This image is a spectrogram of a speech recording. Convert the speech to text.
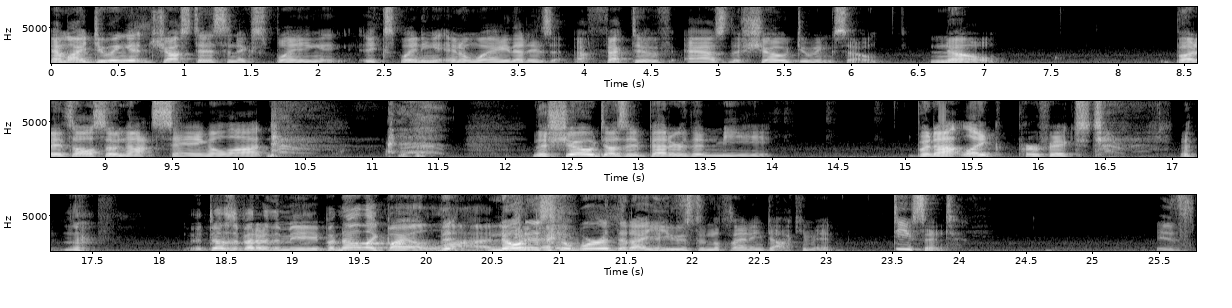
Am I doing it justice and explaining explaining it in a way that is effective as the show doing so? No. But it's also not saying a lot. the show does it better than me, but not like perfect. It does it better than me, but not like by a The- lot. notice Like, the word that I used in the planning document. Decent. is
